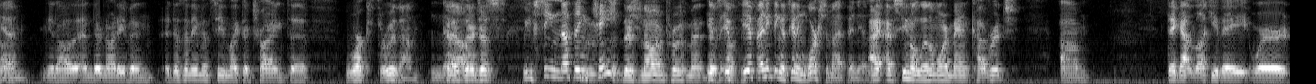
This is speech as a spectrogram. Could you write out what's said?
Yeah. Um, you know, and they're not even. It doesn't even seem like they're trying to work through them because No. they're just We've seen nothing Mm, change. there's no improvement. There's if if, if anything, it's getting worse, in my opinion. I, I've seen a little more man coverage. Um, they got lucky they were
